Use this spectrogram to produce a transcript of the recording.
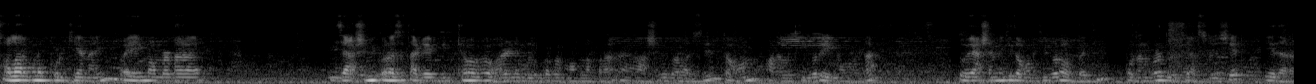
চলার কোনো প্রক্রিয়া নাই বা এই মামলাটা যে আসামি করা আছে তাকে মিথ্যাভাবে হয়রানিমূলকভাবে মামলা করা আসামি করা হয়েছে। তখন আদালত কী করে এই মামলাটা, ওই আসামিকে তখন কী করে অব্যাহতি প্রদান করে দুশো একচল্লিশের এ দ্বারা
